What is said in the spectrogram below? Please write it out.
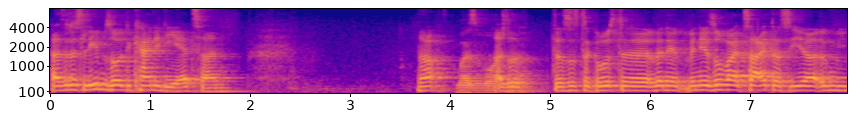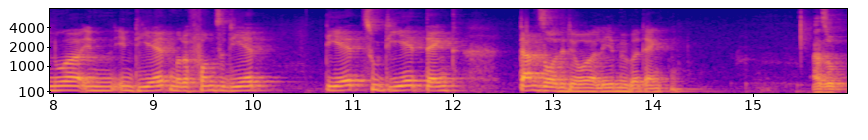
Also das Leben sollte keine Diät sein. Ja. Weise Worte. Also das ist der größte, wenn ihr, wenn ihr so weit seid, dass ihr irgendwie nur in, in Diäten oder von zu Diät, Diät zu Diät denkt, dann solltet ihr euer Leben überdenken. Also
